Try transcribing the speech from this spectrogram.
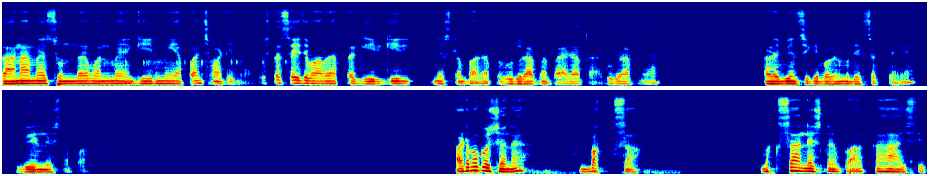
कान्हा में, सुंदरवन में, गिर में या पंचमढ़ी में? तो इसका सही जवाब है आपका गिर। गिर नेशनल पार्क आपका गुजरात में पाया जाता है। गुजरात में है। अरेबियन सी के बगल में देख सकते हैं ये, गिर नेशनल पार्क। आठवां क्वेश्चन है, बक्सा। बक्सा नेशनल पार्क कहाँ स्थित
